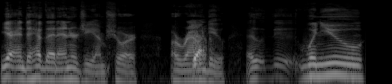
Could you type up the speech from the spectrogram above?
yeah, and to have that energy, I'm sure, around Yeah. you. Uh, When you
